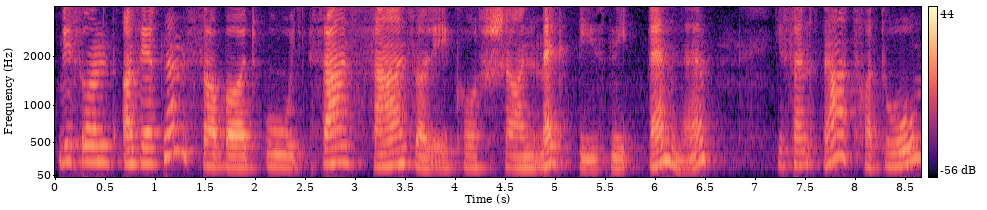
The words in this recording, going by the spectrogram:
Viszont azért nem szabad úgy százszázalékosan megbízni benne, hiszen látható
